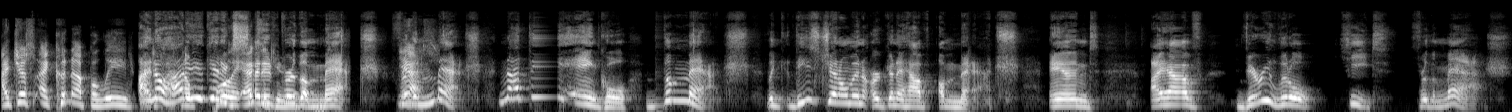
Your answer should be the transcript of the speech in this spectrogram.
I just I could not believe. I know. How do you get excited for the match? For Yes. the match, not the angle. The match. Like these gentlemen are going to have a match, and I have very little heat for the match.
